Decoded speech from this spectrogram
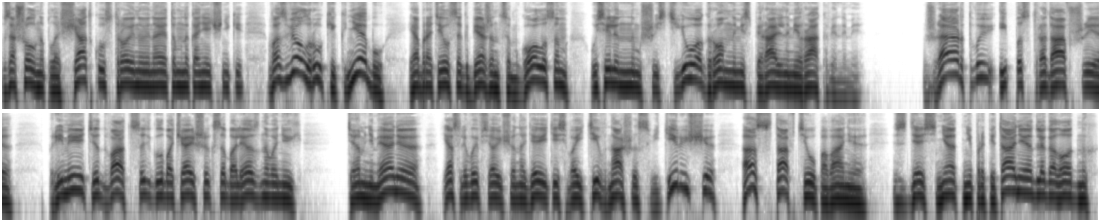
взошел на площадку, устроенную на этом наконечнике, возвел руки к небу и обратился к беженцам голосом, усиленным шестью огромными спиральными раковинами. «Жертвы и пострадавшие, примите двадцать глубочайших соболезнований. Тем не менее, если вы все еще надеетесь войти в наше святилище, оставьте упование. Здесь нет ни пропитания для голодных,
